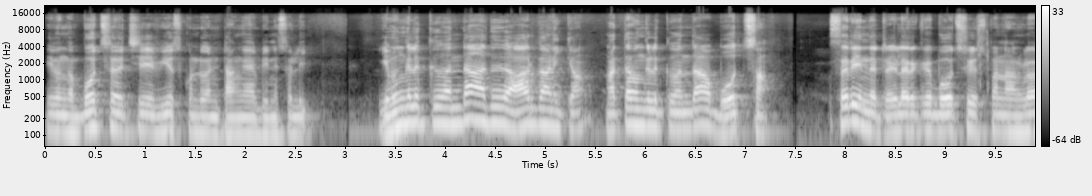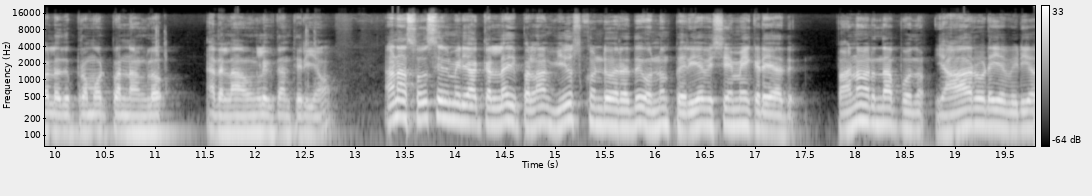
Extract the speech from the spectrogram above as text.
இவங்க போட்ஸை வச்சு வியூஸ் கொண்டு வந்துட்டாங்க அப்படின்னு சொல்லி. இவங்களுக்கு வந்தால் அது ஆர்கானிக்கம் மற்றவங்களுக்கு வந்தால் போட்ஸாம் சரி இந்த ட்ரெய்லருக்கு போட்ஸ் யூஸ் பண்ணாங்களோ அல்லது ப்ரமோட் பண்ணாங்களோ அதெல்லாம் அவங்களுக்கு தான் தெரியும். ஆனால் சோஷியல் மீடியாக்களில் இப்போல்லாம் வியூஸ் கொண்டு வர்றது ஒன்றும் பெரிய விஷயமே கிடையாது. பணம் இருந்தால் போதும். யாருடைய வீடியோ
